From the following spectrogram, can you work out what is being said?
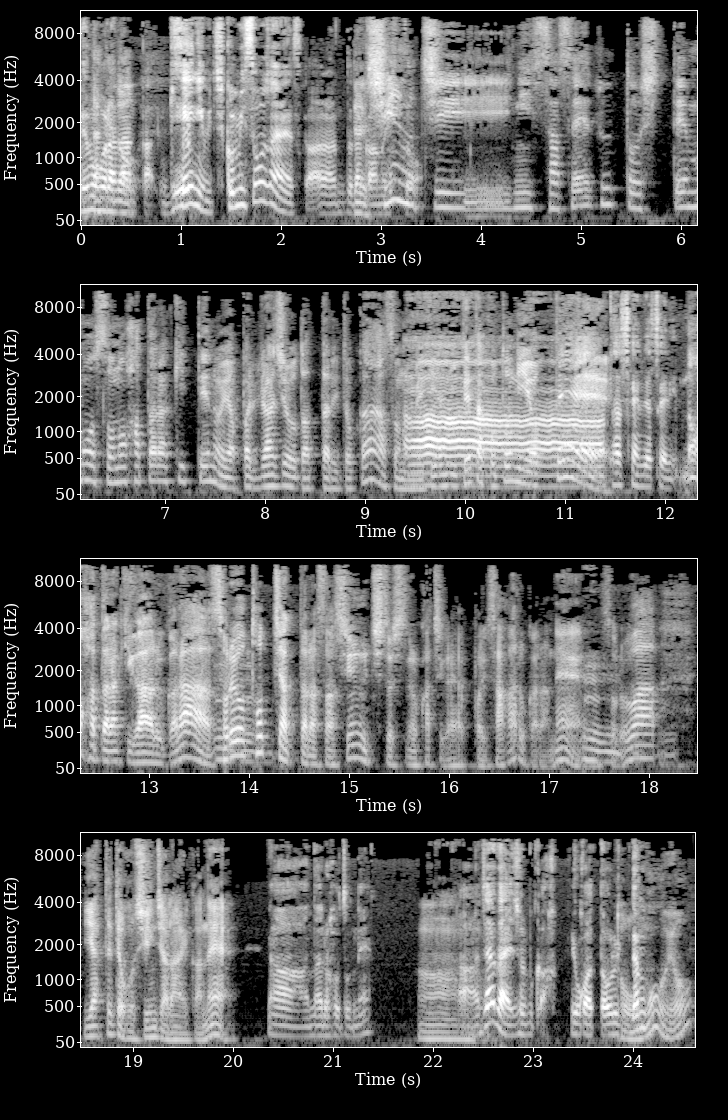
でもほら、なんか、芸に打ち込みそうじゃないですかなんとなく真打人。ちにさせるとしても、その働きっていうのはやっぱりラジオだったりとか、そのメディアに出たことによって、確かに確かに。の働きがあるから、んそれを取っちゃったらさ、真打ちとしての価値がやっぱり下がるからねうんうん。それは、やっててほしいんじゃないかね。ああ、なるほどね。うん。ああ、じゃあ大丈夫か。よかった。俺、となんか思うよ。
